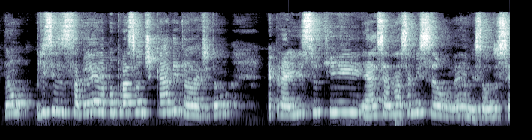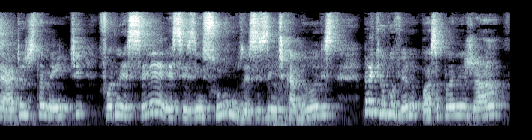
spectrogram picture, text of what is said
Então, precisa saber a população de cada idade. Então, é para isso que essa é a nossa missão, né? A missão do SEAD é justamente fornecer esses insumos, esses indicadores, para que o governo possa planejar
